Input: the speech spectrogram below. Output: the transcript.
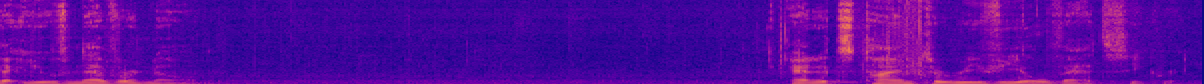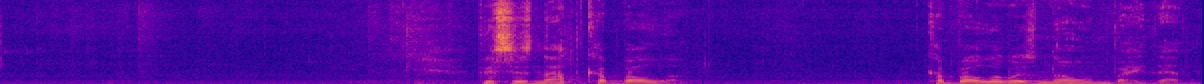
that you've never known. And it's time to reveal that secret. This is not Kabbalah. Kabbalah was known by then.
